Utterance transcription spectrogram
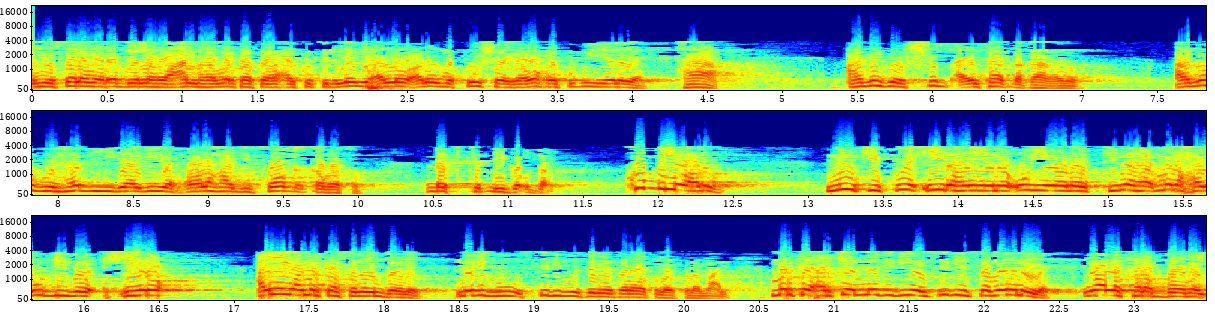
ummu salama radi allahu canha markaasa waxay ku tihi nebi allow anugu ma kuu sheegaa waxay kugu yeelayaan haa adigoo shibca intaad dhaqaaqdo adigu hadyigaagii iyo xoolahaagii soo qaqabato dhegta dhiigga u dar. Ku bilow adigu ninkii kuu xiirahayeyna u yeedho timaha madaxa u dhiibo xiiro ayagaa markaa samayn dooneen nebigu sidii buu sameeyey salawatullah waslamu caleyh markay arkeen nebigiioo sidii samaynaya waa la kala boobay.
